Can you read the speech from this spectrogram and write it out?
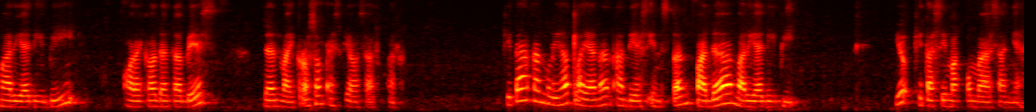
MariaDB, Oracle Database, dan Microsoft SQL Server. Kita akan melihat layanan ADS Instant pada MariaDB. Yuk kita simak pembahasannya.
